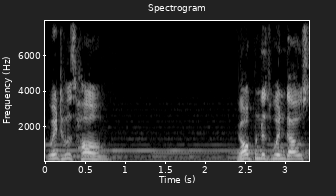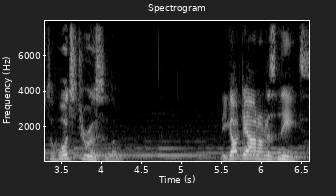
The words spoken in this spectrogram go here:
he went to his home. He opened his windows towards Jerusalem. He got down on his knees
